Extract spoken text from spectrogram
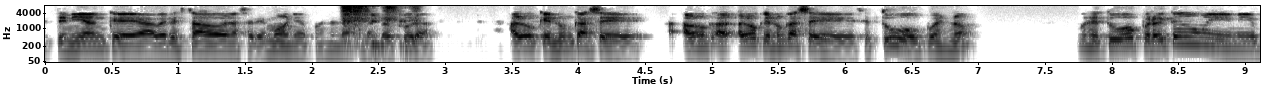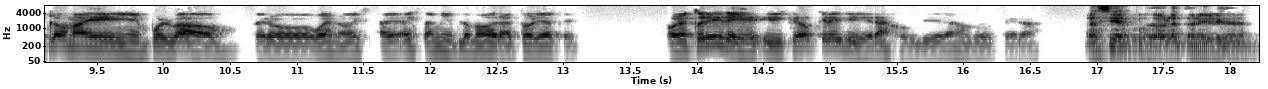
tenían que haber estado en la ceremonia, pues en la, en apertura algo que nunca se, algo, algo que nunca se, se, tuvo, pues, ¿no? No se tuvo, pero ahí tengo mi, mi diploma ahí empolvado, pero bueno, ahí, ahí, está mi diploma de oratoria, que, oratoria y, y, creo que era liderazgo, liderazgo creo que era. Así es, oratoria y liderazgo.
